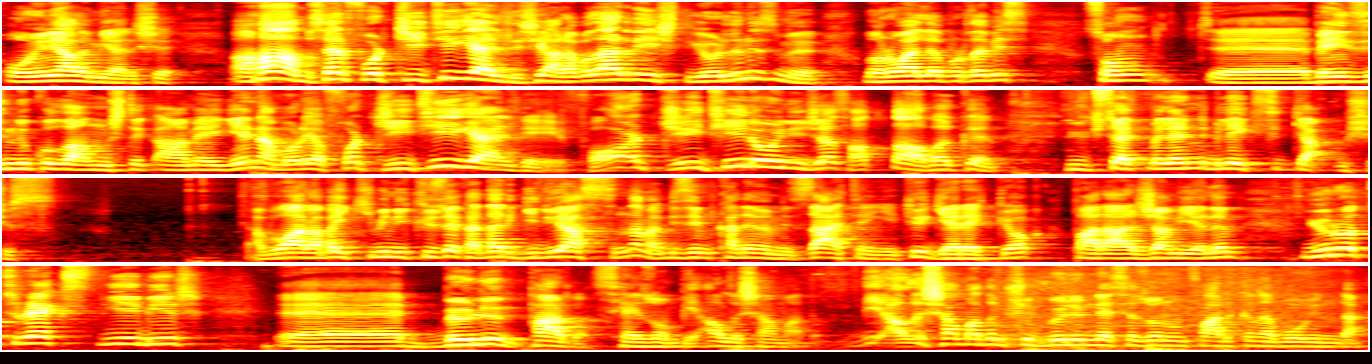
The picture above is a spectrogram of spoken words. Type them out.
Oynayalım yarışı. Aha bu sefer Ford GT geldi. Şey arabalar değişti gördünüz mü? Normalde burada biz son e, benzinli kullanmıştık AMG'nin ama oraya Ford GT geldi. Ford GT ile oynayacağız. Hatta bakın yükseltmelerini bile eksik yapmışız. Ya bu araba 2200'e kadar gidiyor aslında ama bizim kadememiz zaten yetiyor. Gerek yok. Para harcamayalım. Euro diye bir e, bölüm pardon sezon bir alışamadım. Bir alışamadım şu bölümle sezonun farkına bu oyunda.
